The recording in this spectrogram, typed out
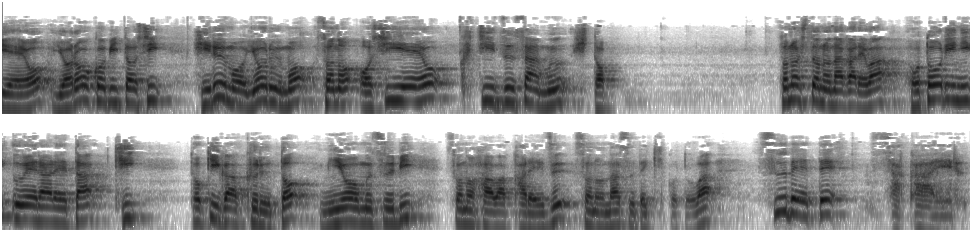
えを喜びとし、昼も夜もその教えを口ずさむ人。その人の流れは、ほとりに植えられた木。時が来ると実を結び、その葉は枯れず、そのなすべきことは、すべて栄える。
